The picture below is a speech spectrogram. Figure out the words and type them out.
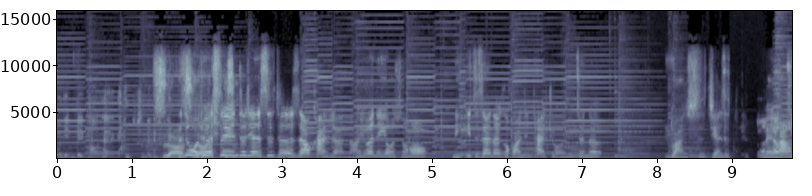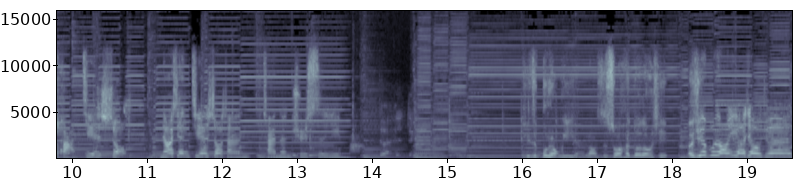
有点被淘汰的感觉。是啊，可 是我觉啊得适应这件事真的是要看人啊，因为你有时候你一直在那个环境太久了，你真的短时间是没办法接受，你要先接受才能才能去适应嘛。对对其实不容易啊。老实说，很多东西，而且不容易，而且我觉得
